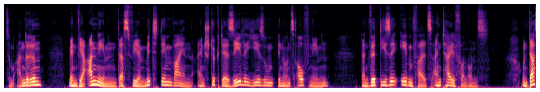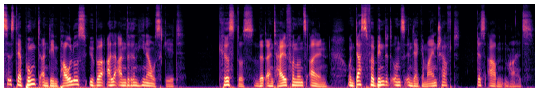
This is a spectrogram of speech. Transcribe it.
Zum anderen, wenn wir annehmen, dass wir mit dem Wein ein Stück der Seele Jesu in uns aufnehmen, dann wird diese ebenfalls ein Teil von uns. Und das ist der Punkt, an dem Paulus über alle anderen hinausgeht. Christus wird ein Teil von uns allen, und das verbindet uns in der Gemeinschaft des Abendmahls.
